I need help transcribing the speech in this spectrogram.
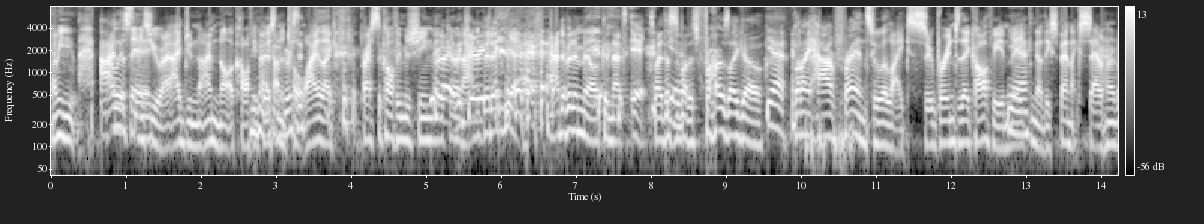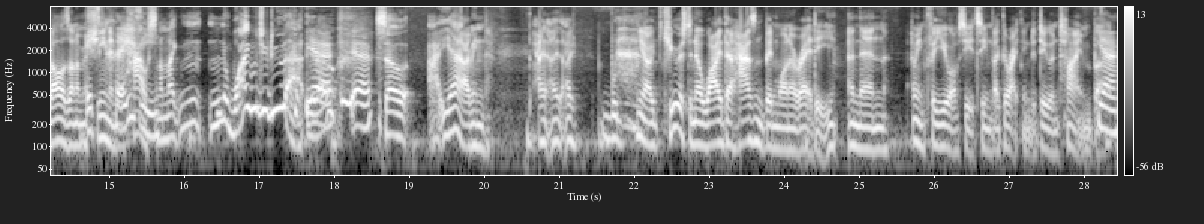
I mean, I I'm the same as you, right? I do. Not, I'm not a coffee You're a person coffee at all. I like press the coffee machine maker Right, and add a bit of yeah, add a bit of milk, and that's it. Right. This is about as far as I go. Yeah. But I have friends who are like super into their coffee and Yeah. make you know they spend like seven hundred dollars on a machine in their house, and I'm like, "N- n- why would you do that? You Yeah, know? yeah. So I yeah, I mean, I, I, I would you know curious to know why there hasn't been one already, and then. I mean, for you, obviously, it seemed like the right thing to do in time, but Yeah.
